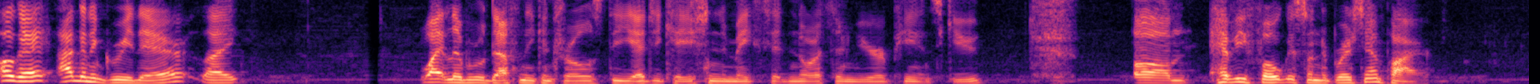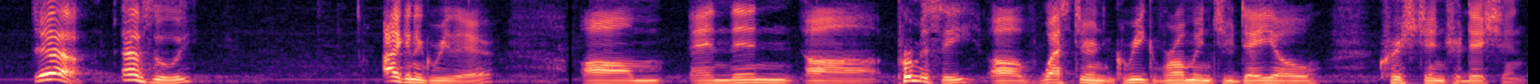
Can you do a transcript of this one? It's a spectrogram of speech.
Okay, I can agree there. Like white liberal definitely controls the education and makes it Northern European skewed um, heavy focus on the British Empire. Yeah, absolutely. I can agree there. Um, and then uh, primacy of Western Greek, Roman, Judeo Christian tradition.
